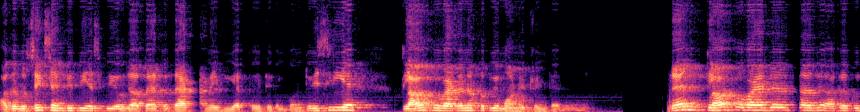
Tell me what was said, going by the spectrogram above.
अगर वो सिक्स एम भी हो जाता है तो that may be a critical point तो इसलिए क्लाउड प्रोवाइडर ने खुद भी मॉनिटरिंग करनी है। देन क्लाउड प्रोवाइडर का जो अगर कोई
